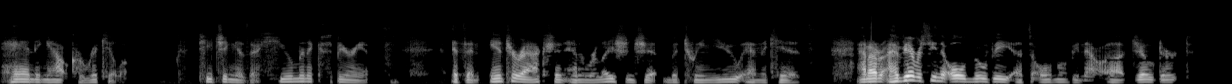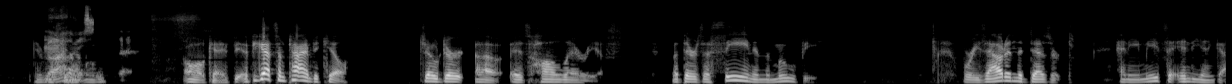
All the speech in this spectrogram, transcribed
handing out curriculum. Teaching is a human experience. It's an interaction and a relationship between you and the kids. And I don't, have you ever seen the old movie? It's an old movie now. Uh, Joe Dirt. Have you No, I haven't movie? seen that. Oh, okay. If you, if you got some time to kill, Joe Dirt uh, is hilarious. But there's a scene in the movie where he's out in the desert and he meets an Indian guy,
